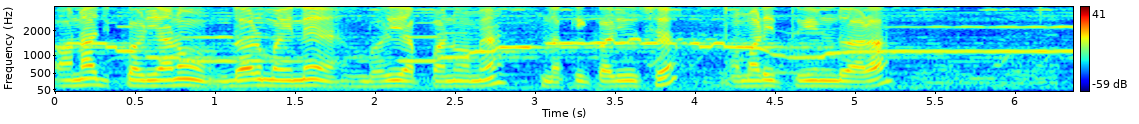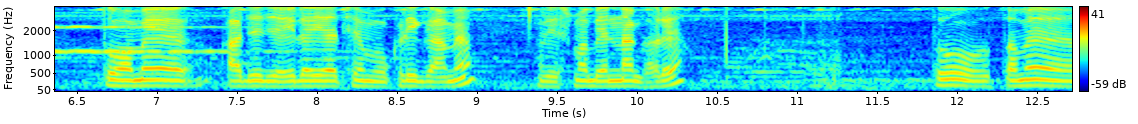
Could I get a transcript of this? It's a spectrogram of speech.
અનાજ કરિયાણું દર મહિને ભરી આપવાનું અમે નક્કી કર્યું છે અમારી ટીમ દ્વારા. તો અમે આજે જઈ રહ્યા છીએ મોખડી ગામે રેશમાબેનના ઘરે. તો તમે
